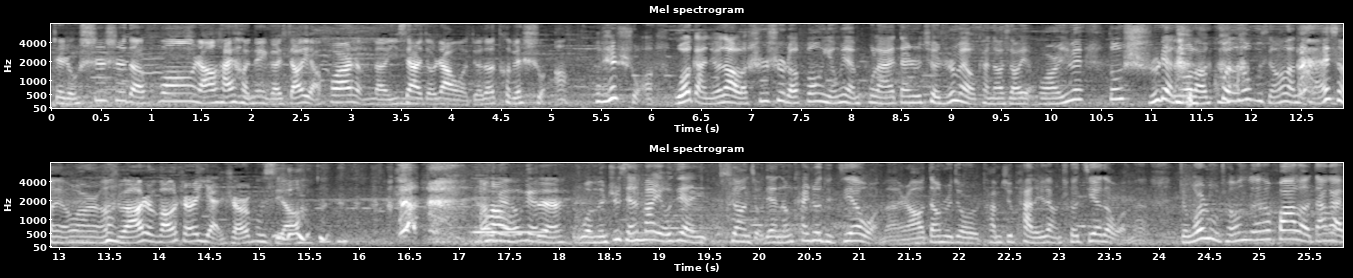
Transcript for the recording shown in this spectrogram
这种湿湿的风，然后还有那个小野花什么的，一下就让我觉得特别爽，特别爽。我感觉到了湿湿的风迎面扑来，但是确实没有看到小野花，因为都十点多了，困的都不行了，哪来小野花啊？主要是王婶眼神不行。OK OK，对，我们之前发邮件希望酒店能开车去接我们，然后当时就是他们去派了一辆车接的我们，整个路程他花了大概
